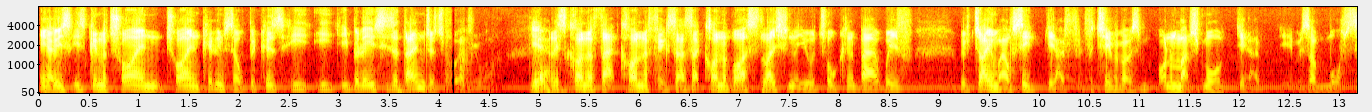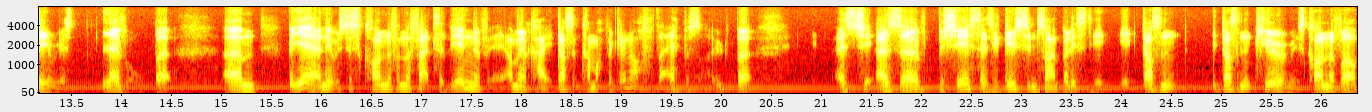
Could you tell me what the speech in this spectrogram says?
You know, he's, he's going to try and try and kill himself because he, he, he believes he's a danger to everyone. Yeah. And it's kind of that kind of thing. So that's that kind of isolation that you were talking about with with Janeway. Obviously, you know, for, it was on a much more, you know, it was a more serious level. But um, but yeah, and it was just kind of, and the fact at the end of it, I mean, okay, it doesn't come up again after that episode, but as Chi- as uh, Bashir says, it gives him something, but it's it, it doesn't it doesn't cure him. It's kind of well,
